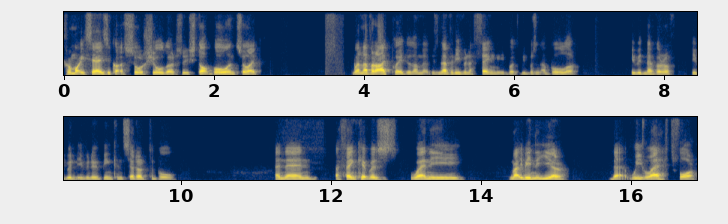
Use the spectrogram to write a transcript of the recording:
from what he says, he got a sore shoulder, so he stopped bowling. So like, whenever I played with him, it was never even a thing. He, he wasn't a bowler. He would never have. He wouldn't even have been considered to bowl. And then I think it was when he might have been the year that we left for.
